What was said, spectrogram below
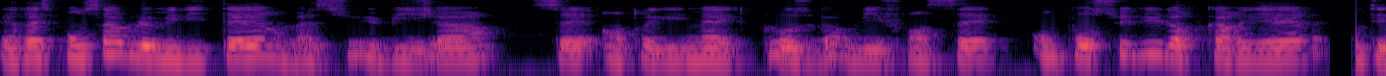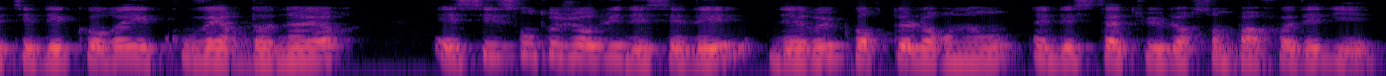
Les responsables militaires, Massu, Bijard, c'est entre guillemets Klaus Barbie français, ont poursuivi leur carrière, ont été décorés et couverts d'honneur, et s'ils sont aujourd'hui décédés, des rues portent leur nom et des statues leur sont parfois dédiées.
